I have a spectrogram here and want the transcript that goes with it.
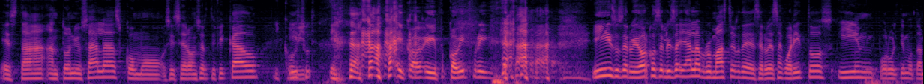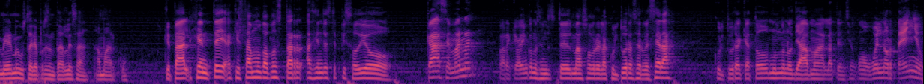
Está Antonio Salas como Cicerón certificado. Y COVID. Y, COVID free. y su servidor José Luis Ayala, brewmaster de Cerveza Juaritos. Y por último también me gustaría presentarles a, a Marco. ¿Qué tal, gente? Aquí estamos. Vamos a estar haciendo este episodio cada semana para que vayan conociendo ustedes más sobre la cultura cervecera. Cultura que a todo el mundo nos llama la atención como buen norteño.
